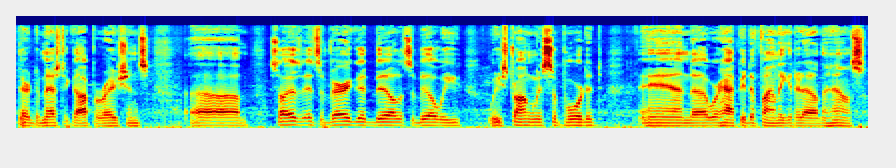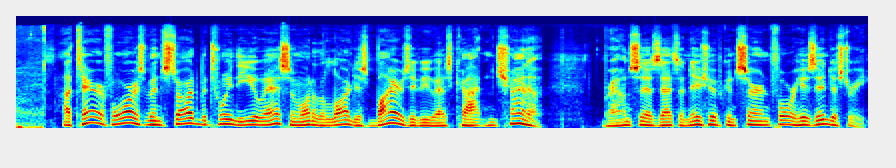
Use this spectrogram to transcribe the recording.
their domestic operations. Uh, so it's, it's, a very good bill. It's a bill we, we strongly supported, and uh, we're happy to finally get it out of the House. A tariff war has been started between the U.S. and one of the largest buyers of U.S. cotton, China. Brown says that's an issue of concern for his industry.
